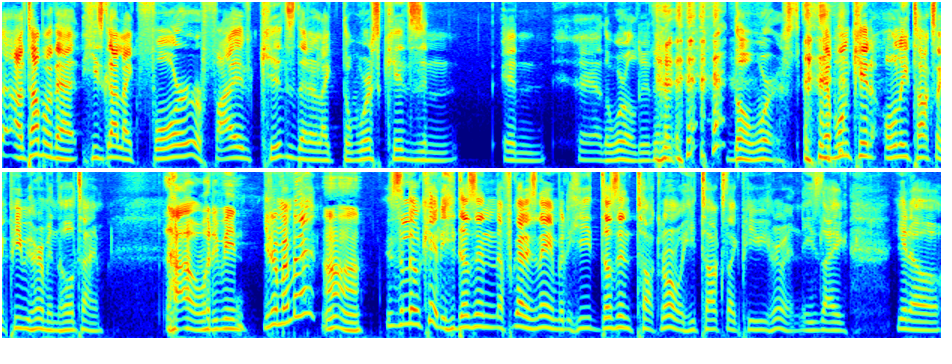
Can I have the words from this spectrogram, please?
uh, on top of that, he's got like four or five kids that are like the worst kids in in uh, the world, dude. Like the worst. Have one kid only talks like Pee Wee Herman the whole time. how? What do you mean? You don't remember that? Uh uh He's a little kid. He doesn't. I forgot his name, but he doesn't talk normal. He talks like Pee Wee Herman. He's like, you know,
